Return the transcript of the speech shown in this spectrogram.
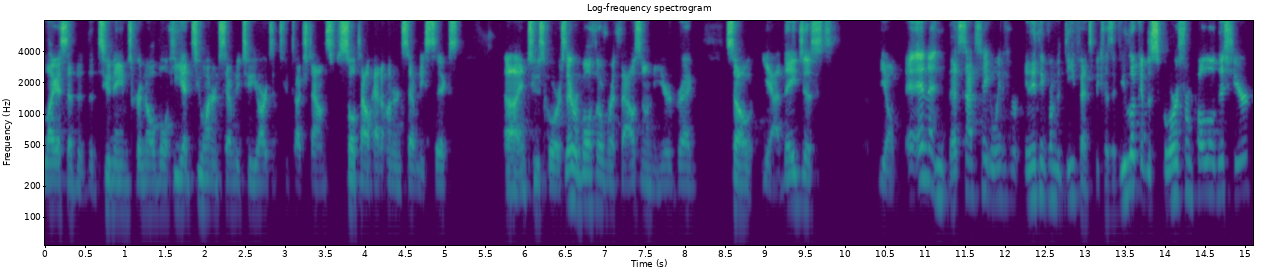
like I said, the, the two names, Grenoble, he had 272 yards and two touchdowns. Soltau had 176 uh, and two scores. They were both over a thousand on the year, Greg. So yeah, they just, you know, and then that's not to take away anything from the defense because if you look at the scores from Polo this year,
